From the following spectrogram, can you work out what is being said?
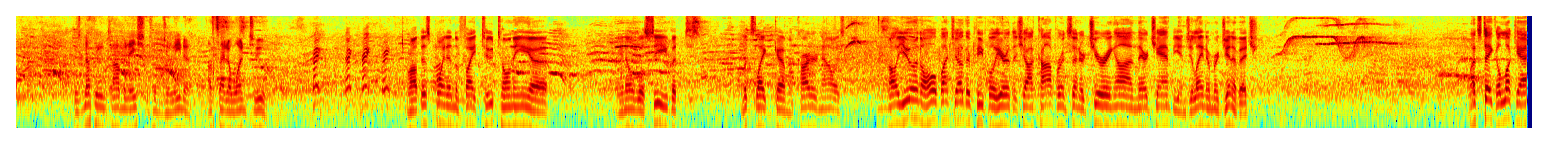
There's nothing in combination from Jelena outside of one, two. Break, break, break, break. Well, at this point in the fight, too, Tony, uh, you know, we'll see, but looks like uh, McCarter now is. Well, you and a whole bunch of other people here at the Shaw Conference Center cheering on their champion, Jelena Mrdjenovich. Let's take a look at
